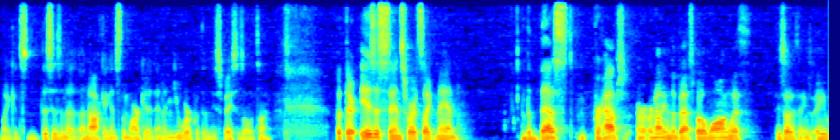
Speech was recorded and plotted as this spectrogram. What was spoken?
Like it's this isn't a, a knock against the market, and then you work within these spaces all the time. But there is a sense where it's like, man, the best, perhaps, or, or not even the best, but along with these other things, a,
